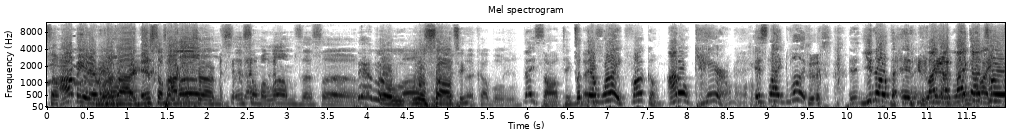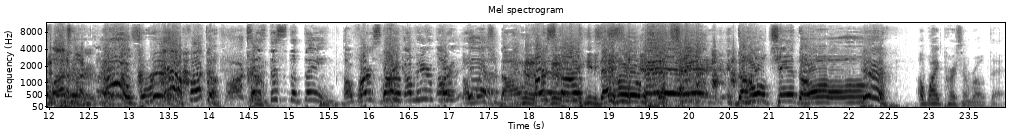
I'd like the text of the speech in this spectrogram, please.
So I'll be at every North home High. It's some taco alums. truck. It's some alums that's uh, They're a little, little salty. A couple. They salty, but They- they're white. Fuck them. I don't care. It's like, look, you know, the, and like, I- like I told Fuck 'em. No, for real. Yeah, fuck them. Fuck Because 'em. this is the thing. First, First Mike, I'm here. I'm, first- I'm with you, dog. First off, that whole the chant, the whole chant, the oh, Yeah. a white person wrote that.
